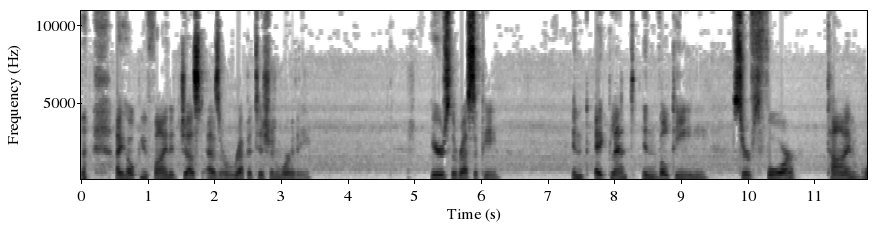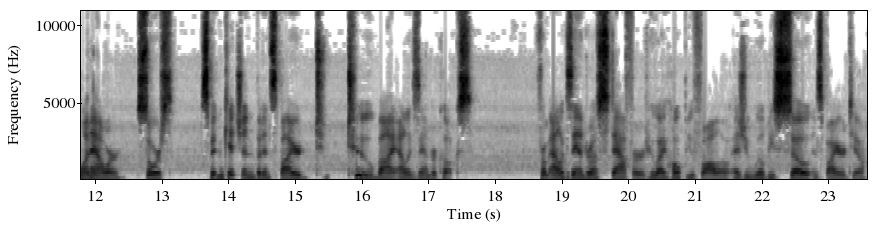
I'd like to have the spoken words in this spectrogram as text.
I hope you find it just as repetition worthy. Here's the recipe. In eggplant involtini serves four, time one hour, source Smitten Kitchen, but inspired to, by Alexandra Cooks. From Alexandra Stafford, who I hope you follow as you will be so inspired to.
